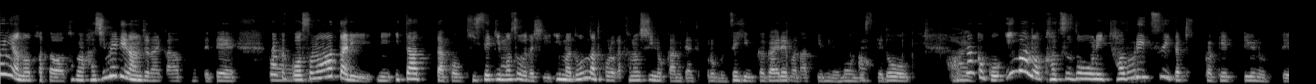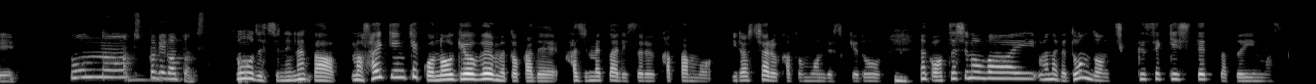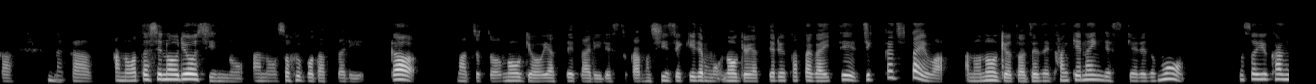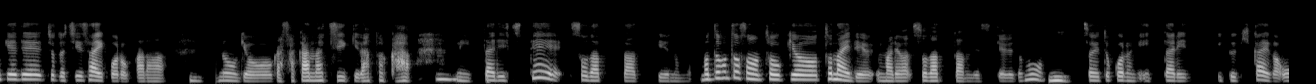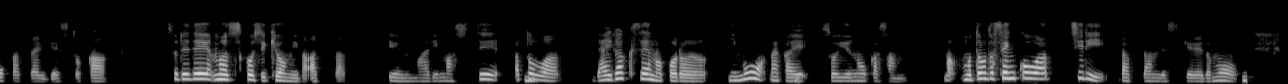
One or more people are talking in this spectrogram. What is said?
分野の方は多分初めてなんじゃないかなと思ってて、なんかこうそのあたりに至ったこう奇跡もそうだし、今どんなところが楽しいのかみたいなところもぜひ伺えればなっていうふうに思うんですけど、はい、なんかこう今の活動にたどり着いたきっかけっていうのって、どんなきっかけがあったんですか？そうですね。なんか、まあ最近結構農業ブームとかで始めたりする方もいらっしゃるかと思うんですけど、うん、なんか私の場合はなんかどんどん蓄積してったと言いますか、うん、なんか、あの私の両親のあの祖父母だったりが、まあちょっと農業をやってたりですとか、まあ、親戚でも農業やってる方がいて、実家自体はあの農業とは全然関係ないんですけれども、そういう関係でちょっと小さい頃から農業が盛んな地域だとかに行ったりして育ったっていうのも、もともとその東京都内で生まれは育ったんですけれども、そういうところに行ったり、行く機会が多かったりですとか、それでまず少し興味があったっていうのもありまして、あとは大学生の頃にもなんかそういう農家さんまもともと専攻は地理だったんですけれども、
